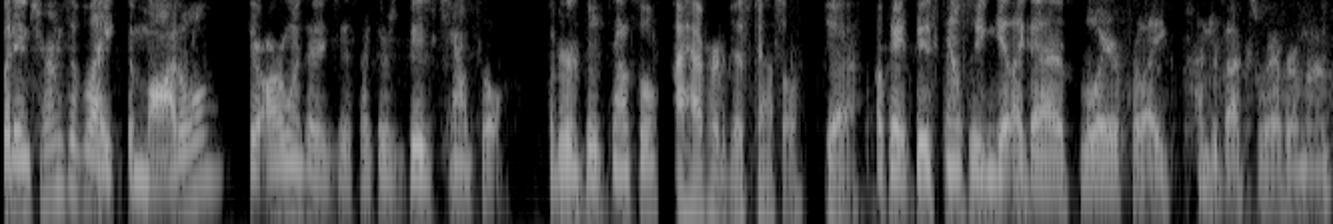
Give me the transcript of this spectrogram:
But in terms of like the model, there are ones that exist. Like there's Biz Counsel. Have you heard of Biz Counsel? I have heard of Biz Counsel. Yeah. Okay, Biz Counsel. You can get like a lawyer for like hundred bucks or whatever a month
